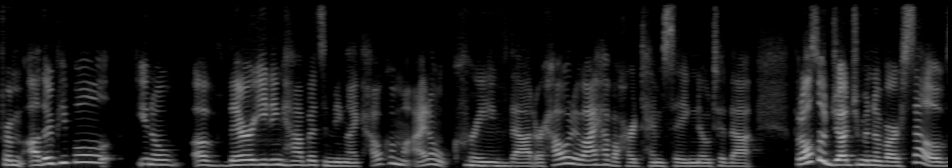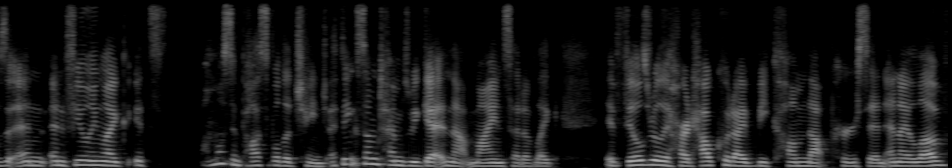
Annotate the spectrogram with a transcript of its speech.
from other people you know of their eating habits and being like how come i don't crave mm. that or how do i have a hard time saying no to that? But also judgment of ourselves and and feeling like it's almost impossible to change. I think sometimes we get in that mindset of like, it feels really hard. How could I become that person? And I love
